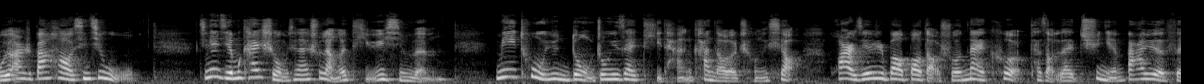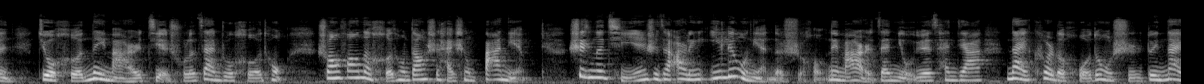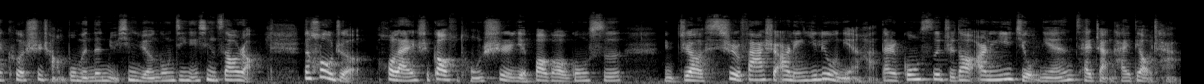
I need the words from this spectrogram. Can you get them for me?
五月二十八号，星期五。今天节目开始，我们先来说两个体育新闻。Me Too 运动终于在体坛看到了成效。《华尔街日报》报道说，耐克他早在去年八月份就和内马尔解除了赞助合同，双方的合同当时还剩八年。事情的起因是在二零一六年的时候，内马尔在纽约参加耐克的活动时，对耐克市场部门的女性员工进行性骚扰。那后者后来是告诉同事，也报告公司。你知道，事发是二零一六年哈，但是公司直到二零一九年才展开调查。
